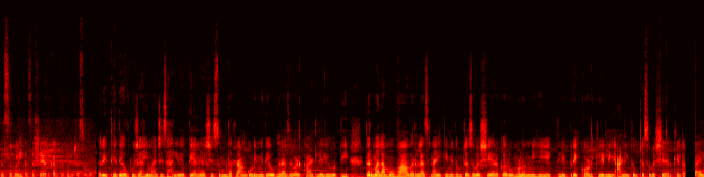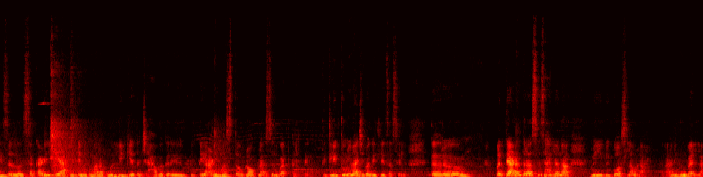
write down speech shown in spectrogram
जसं होईल तसं शेअर करते तुमच्यासोबत. तर इथे देवपूजा ही माझी झाली होती आणि अशी सुंदर रांगोळी मी देवघराजवळ काढलेली होती. तर मला मोह आवरलाच नाही की मी तुमच्यासोबत शेअर करू. म्हणून मी ही एक क्लिप रेकॉर्ड केली आणि तुमच्यासोबत शेअर केलं. सकाळी जे आहे ते मी तुम्हाला बोलली की आता चहा वगैरे पिते आणि मस्त ब्लॉगला सुरुवात करते. ती क्लिप तुम्ही माझी बघितलीच असेल. तर पण त्यानंतर असं झालं ना मी बिग बॉस लावला आणि मोबाईलला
